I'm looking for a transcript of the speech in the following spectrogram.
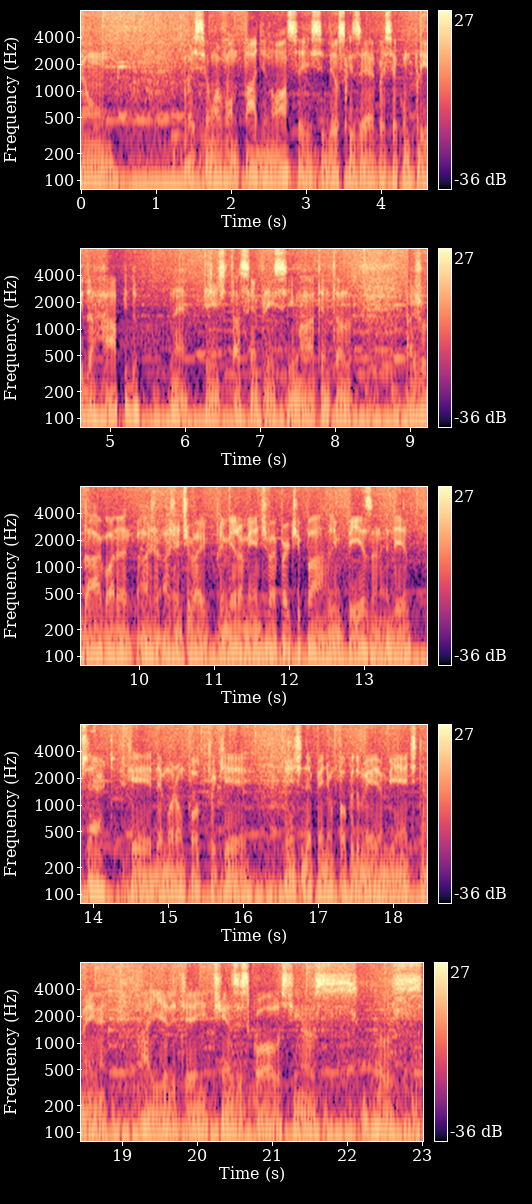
é um vai ser uma vontade nossa e se Deus quiser vai ser cumprida rápido, né? A gente está sempre em cima lá tentando ajudar. Agora a, a gente vai, primeiramente, vai partir para limpeza, né, dele. Certo. Porque demorou um pouco porque a gente depende um pouco do meio ambiente também, né? Aí ele tem, tinha as escolas, tinha os, os,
